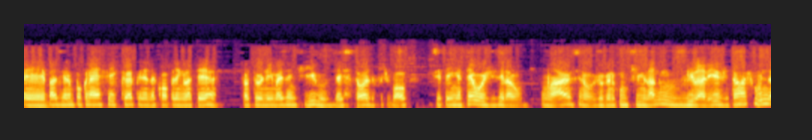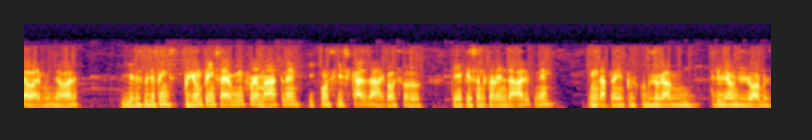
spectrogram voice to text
é, baseando um pouco na FA Cup, né, da Copa da Inglaterra, que é o torneio mais antigo da história do futebol, você tem até hoje, sei lá, um, um Arsenal jogando com um time lá num vilarejo, então eu acho muito da hora, muito da hora. E eles podiam, podiam pensar em algum formato, né, que conseguisse casar, igual você falou. Tem a questão do calendário, né, não dá pra ir pro clube jogar um trilhão de jogos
